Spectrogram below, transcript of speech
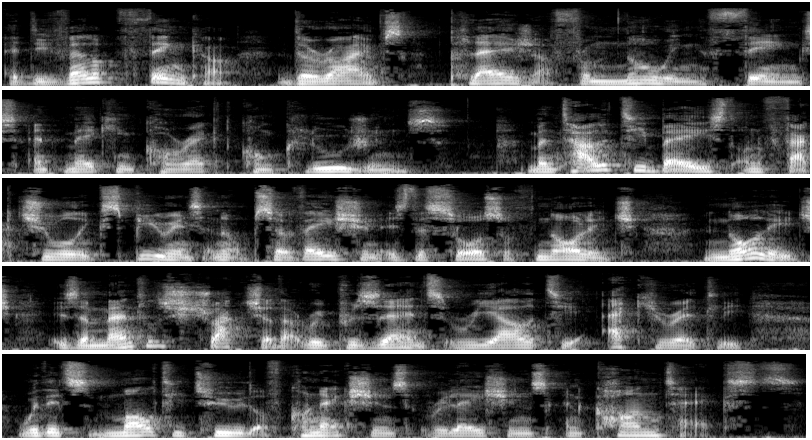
A developed thinker derives pleasure from knowing things and making correct conclusions. Mentality based on factual experience and observation is the source of knowledge. Knowledge is a mental structure that represents reality accurately with its multitude of connections, relations, and contexts.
